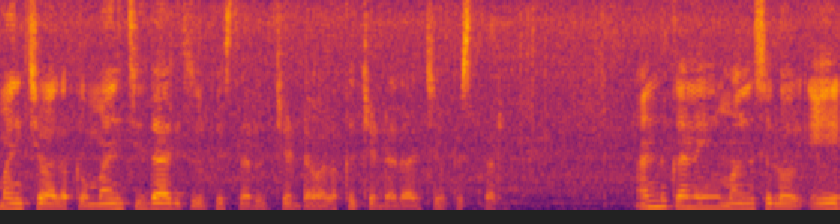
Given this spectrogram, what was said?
మంచి వాళ్ళకు మంచి దారి చూపిస్తారు చెడ్డ వాళ్ళకు చెడ్డ దారి చూపిస్తారు. అందుకని మనసులో ఏ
